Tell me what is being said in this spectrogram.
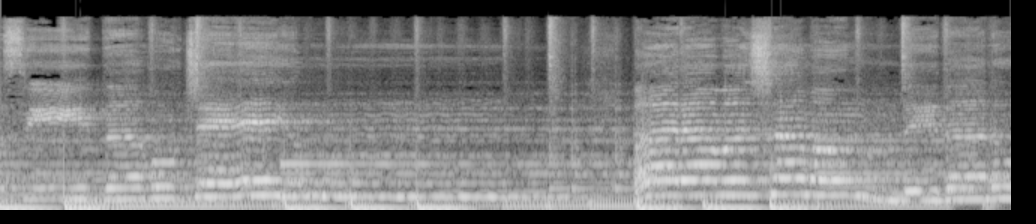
ప్రభు సీతము చేయు పరవశమందిదను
